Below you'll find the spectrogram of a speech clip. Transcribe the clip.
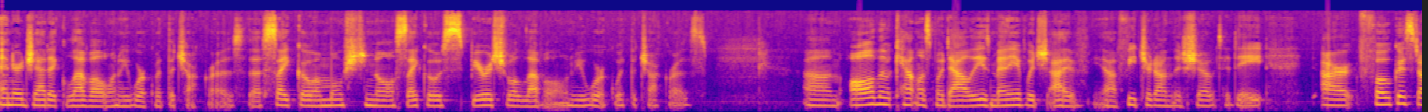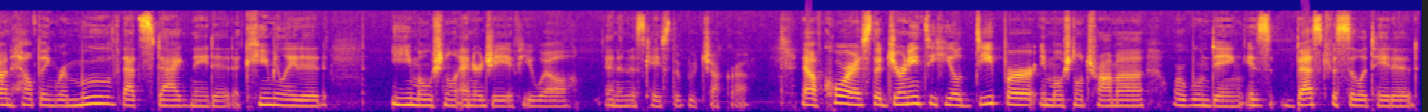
energetic level when we work with the chakras, the psycho emotional, psycho spiritual level when we work with the chakras. Um, all the countless modalities, many of which I've uh, featured on this show to date, are focused on helping remove that stagnated, accumulated emotional energy, if you will, and in this case, the root chakra. Now, of course, the journey to heal deeper emotional trauma or wounding is best facilitated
